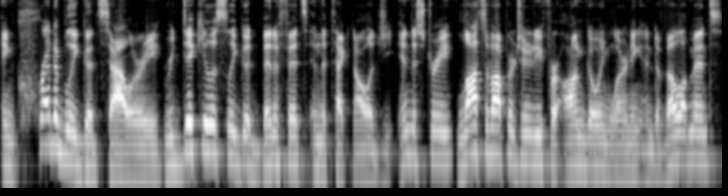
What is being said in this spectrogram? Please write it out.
incredibly good salary, ridiculously good benefits in the technology industry, lots of opportunity for ongoing learning and development,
